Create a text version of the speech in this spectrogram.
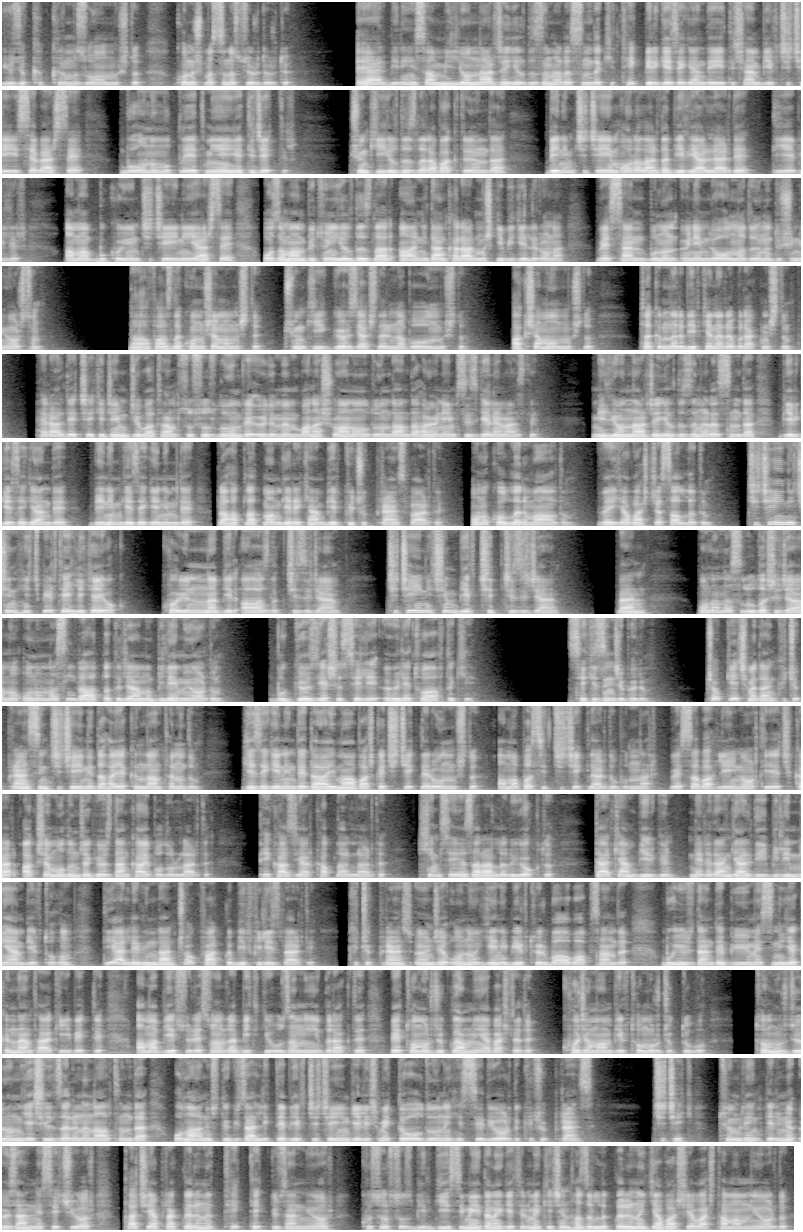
Yüzü kıpkırmızı olmuştu. Konuşmasını sürdürdü. Eğer bir insan milyonlarca yıldızın arasındaki tek bir gezegende yetişen bir çiçeği severse, bu onu mutlu etmeye yetecektir. Çünkü yıldızlara baktığında, benim çiçeğim oralarda bir yerlerde diyebilir. Ama bu koyun çiçeğini yerse, o zaman bütün yıldızlar aniden kararmış gibi gelir ona ve sen bunun önemli olmadığını düşünüyorsun. Daha fazla konuşamamıştı çünkü gözyaşlarına boğulmuştu. Akşam olmuştu. Takımları bir kenara bırakmıştım. Herhalde çekeceğim cıvatam susuzluğun ve ölümün bana şu an olduğundan daha önemsiz gelemezdi. Milyonlarca yıldızın arasında bir gezegende, benim gezegenimde rahatlatmam gereken bir küçük prens vardı. Onu kollarıma aldım ve yavaşça salladım. Çiçeğin için hiçbir tehlike yok. Koyununa bir ağızlık çizeceğim. Çiçeğin için bir çit çizeceğim. Ben ona nasıl ulaşacağımı, onu nasıl rahatlatacağımı bilemiyordum. Bu gözyaşı seli öyle tuhaftı ki. 8. Bölüm Çok geçmeden Küçük Prens'in çiçeğini daha yakından tanıdım. Gezegeninde daima başka çiçekler olmuştu ama basit çiçeklerdi bunlar ve sabahleyin ortaya çıkar, akşam olunca gözden kaybolurlardı. Pek az yer kaplarlardı. Kimseye zararları yoktu. Derken bir gün nereden geldiği bilinmeyen bir tohum diğerlerinden çok farklı bir filiz verdi. Küçük prens önce onu yeni bir tür baobab sandı. Bu yüzden de büyümesini yakından takip etti. Ama bir süre sonra bitki uzamayı bıraktı ve tomurcuklanmaya başladı. Kocaman bir tomurcuktu bu. Tomurcuğun yeşil zarının altında olağanüstü güzellikte bir çiçeğin gelişmekte olduğunu hissediyordu küçük prens. Çiçek tüm renklerini özenle seçiyor, taç yapraklarını tek tek düzenliyor, kusursuz bir giysi meydana getirmek için hazırlıklarını yavaş yavaş tamamlıyordu.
